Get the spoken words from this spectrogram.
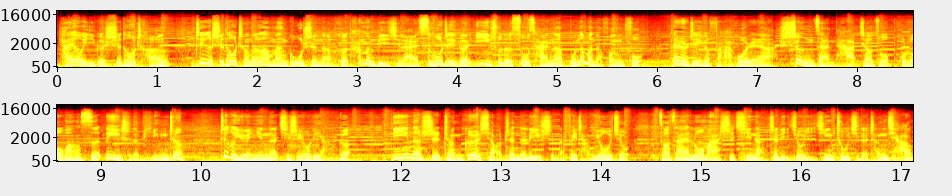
还有一个石头城。这个石头城的浪漫故事呢，和他们比起来，似乎这个艺术的素材呢不那么的丰富。但是这个法国人啊，盛赞它叫做普罗旺斯历史的凭证。这个原因呢，其实有两个。第一呢，是整个小镇的历史呢非常悠久，早在罗马时期呢，这里就已经筑起了城墙。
